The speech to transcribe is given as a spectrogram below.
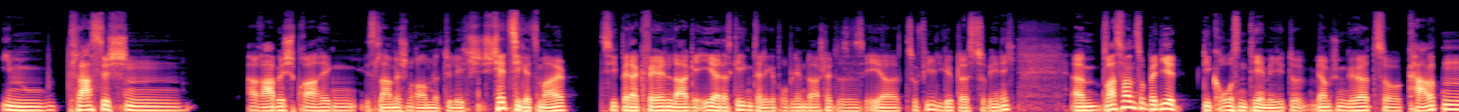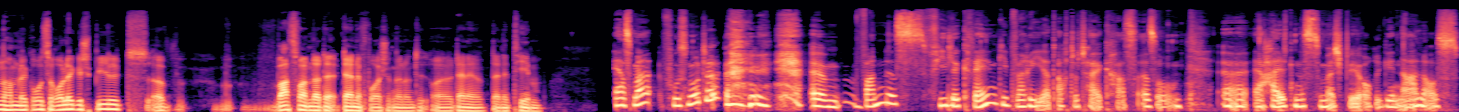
im klassischen arabischsprachigen islamischen Raum natürlich, schätze ich jetzt mal, sich bei der Quellenlage eher das gegenteilige Problem darstellt, dass es eher zu viel gibt als zu wenig. Ähm, was waren so bei dir die großen Themen? Wir haben schon gehört, so Karten haben eine große Rolle gespielt. Was waren da de deine Forschungen und äh, deine, deine Themen? Erstmal Fußnote. ähm, wann es viele Quellen gibt, variiert auch total krass. Also äh, erhalten ist zum Beispiel Original aus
